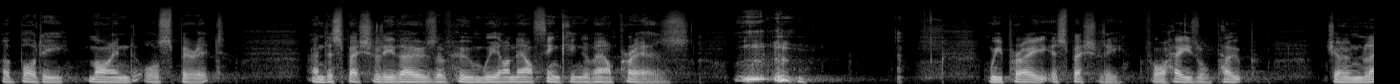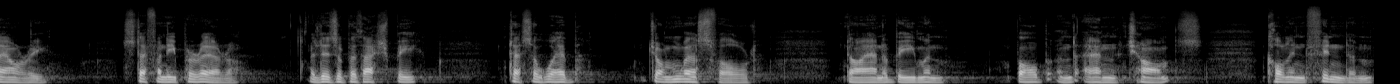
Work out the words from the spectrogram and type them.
of body, mind, or spirit, and especially those of whom we are now thinking of our prayers. we pray especially for Hazel Pope, Joan Lowry, Stephanie Pereira, Elizabeth Ashby, Tessa Webb, John Worsfold, Diana Beeman, Bob and Anne Chance, Colin Findon,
